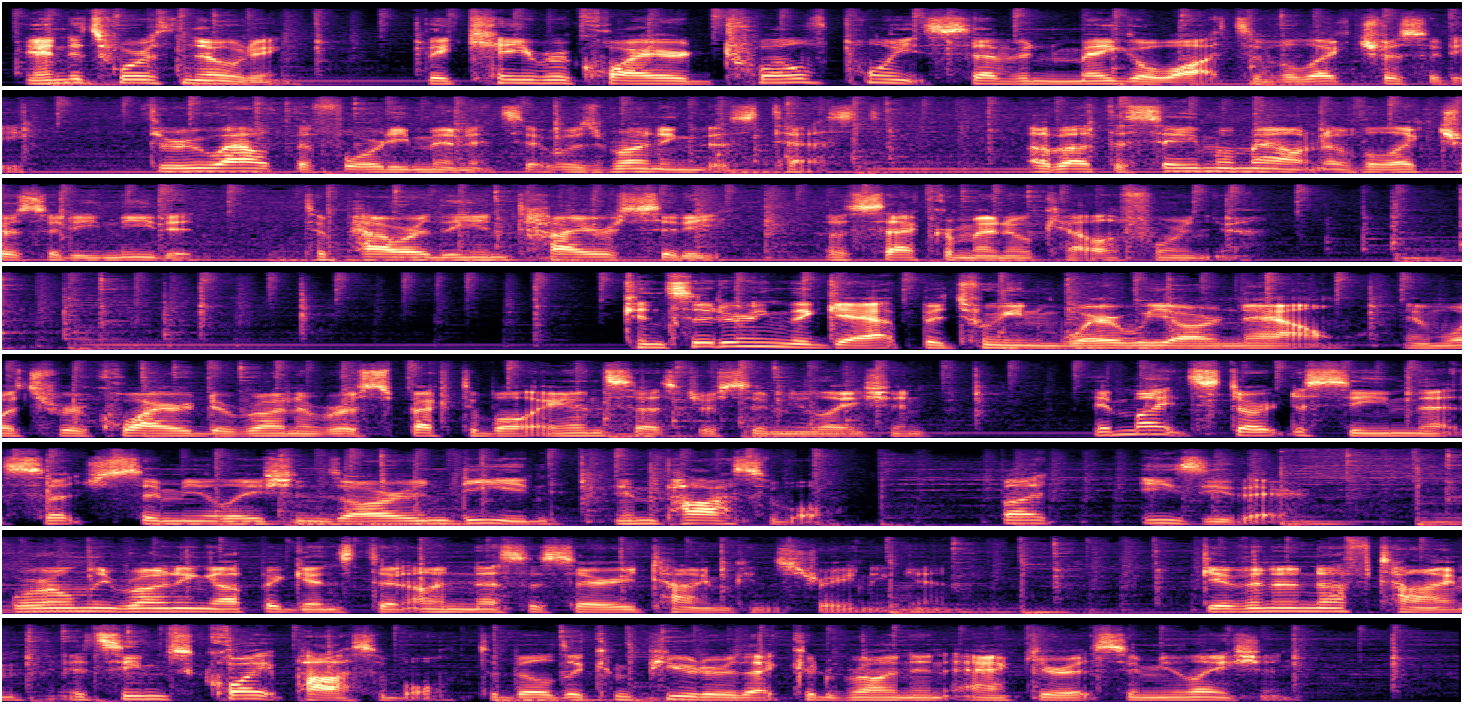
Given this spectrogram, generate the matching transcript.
And it's worth noting that K required 12.7 megawatts of electricity throughout the 40 minutes it was running this test about the same amount of electricity needed to power the entire city of Sacramento, California. Considering the gap between where we are now and what's required to run a respectable ancestor simulation, it might start to seem that such simulations are indeed impossible. But easy there. We're only running up against an unnecessary time constraint again. Given enough time, it seems quite possible to build a computer that could run an accurate simulation.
